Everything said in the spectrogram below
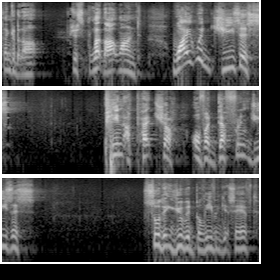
Think about that. Just let that land. Why would Jesus paint a picture of a different Jesus so that you would believe and get saved?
